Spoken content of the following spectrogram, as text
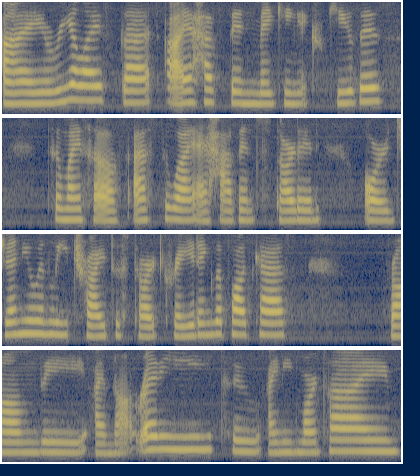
I realized that I have been making excuses to myself as to why I haven't started or genuinely tried to start creating the podcast from the I'm not ready to I need more time,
